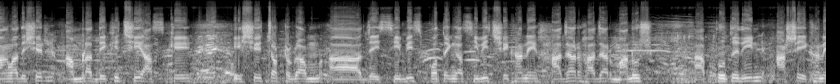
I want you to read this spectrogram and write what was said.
বাংলাদেশের। আমরা দেখেছি আজকে এসে চট্টগ্রাম যে sea beach, Patenga sea beach, সেখানে হাজার হাজার মানুষ প্রতিদিন আসে এখানে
